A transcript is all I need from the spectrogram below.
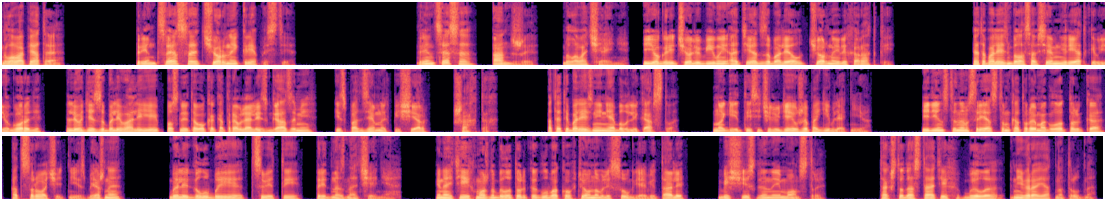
Глава пятая. Принцесса Черной крепости. Принцесса Анджи была в отчаянии. Ее горячо любимый отец заболел черной лихорадкой. Эта болезнь была совсем нередкой в ее городе. Люди заболевали ей после того, как отравлялись газами из подземных пещер в шахтах. От этой болезни не было лекарства. Многие тысячи людей уже погибли от нее. Единственным средством, которое могло только отсрочить неизбежное, были голубые цветы предназначения. И найти их можно было только глубоко в темном лесу, где обитали бесчисленные монстры. Так что достать их было невероятно трудно.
